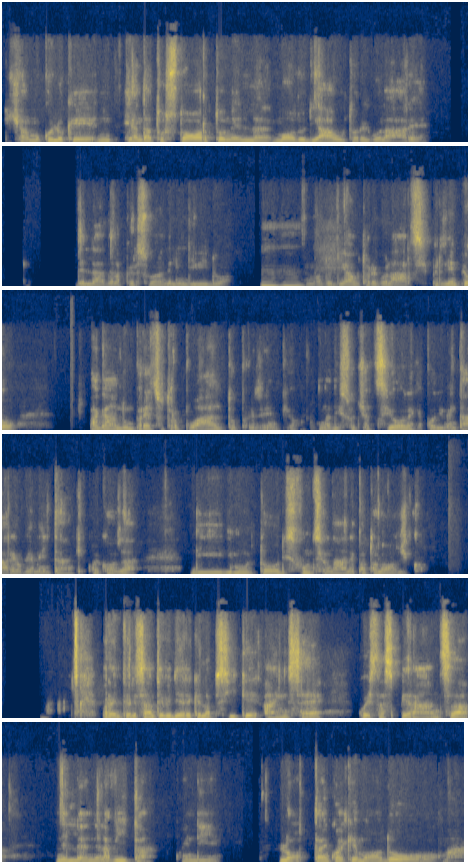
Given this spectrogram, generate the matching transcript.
diciamo, quello che è andato storto nel modo di autoregolare della, della persona, dell'individuo, mm-hmm. il modo di autoregolarsi. Per esempio, pagando un prezzo troppo alto, per esempio, una dissociazione che può diventare ovviamente anche qualcosa di, di molto disfunzionale, patologico. Però è interessante vedere che la psiche ha in sé questa speranza nel, nella vita, quindi lotta in qualche modo, ma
